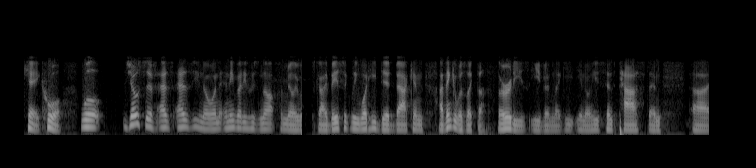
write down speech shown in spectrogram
Okay, cool. Well, Joseph, as as you know, and anybody who's not familiar with this guy, basically what he did back in I think it was like the 30s, even like he, you know, he's since passed, and uh,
